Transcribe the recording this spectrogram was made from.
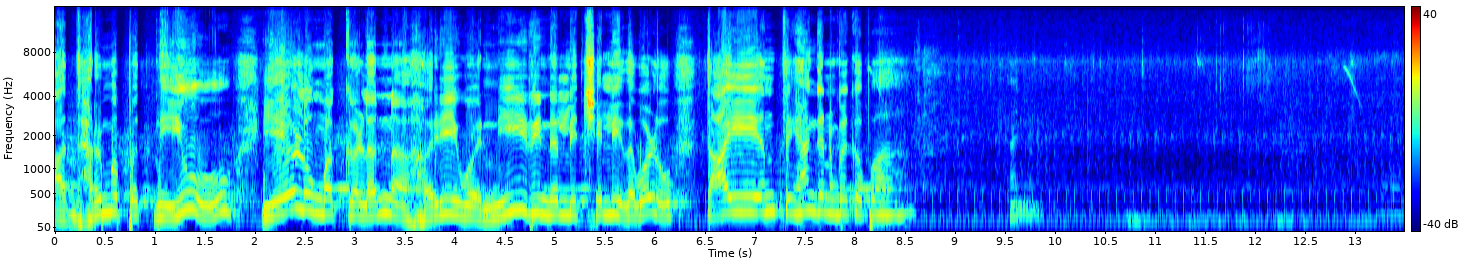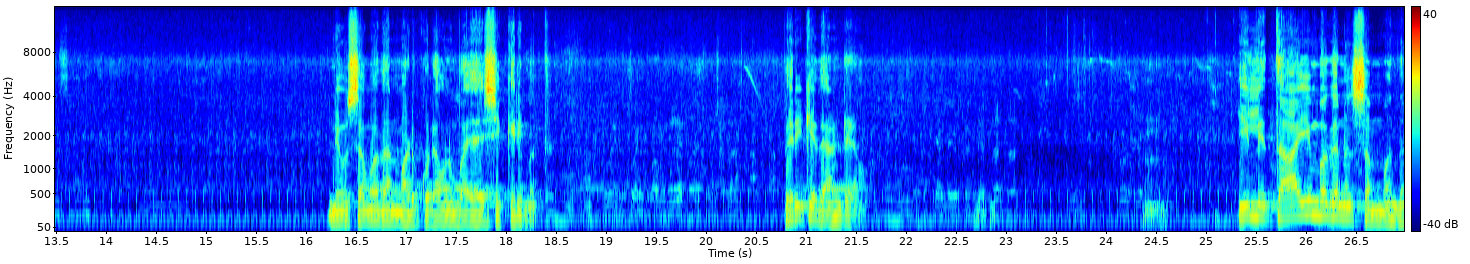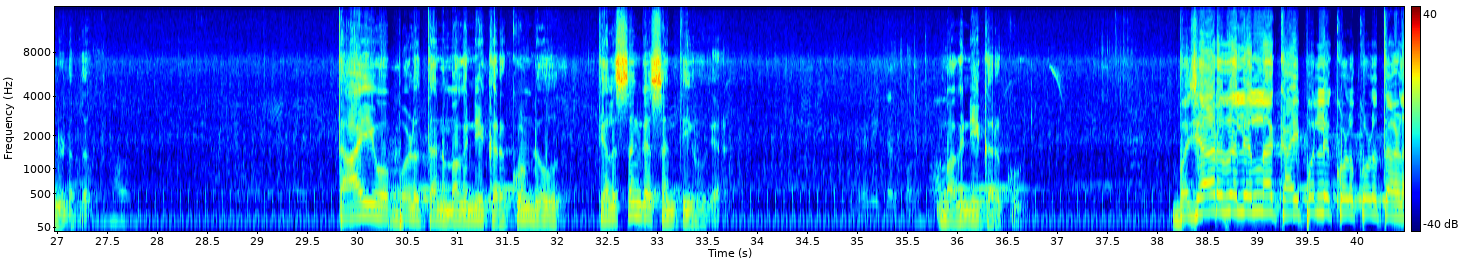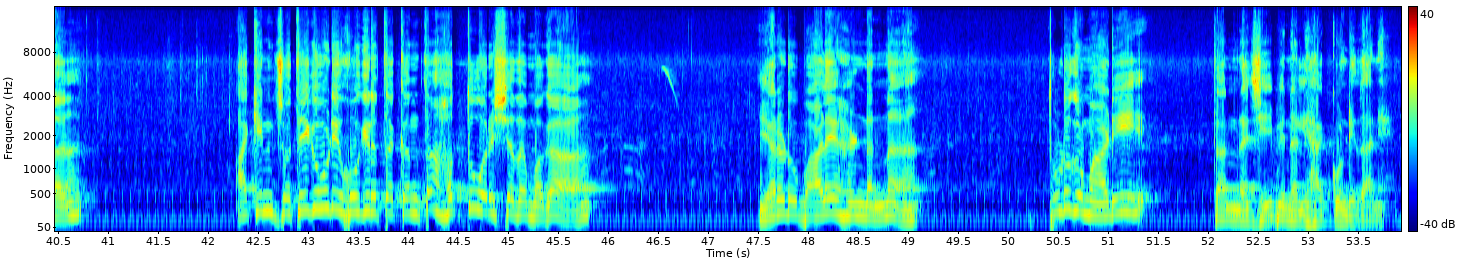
ಆ ಧರ್ಮಪತ್ನಿಯು ಏಳು ಮಕ್ಕಳನ್ನು ಹರಿಯುವ ನೀರಿನಲ್ಲಿ ಚೆಲ್ಲಿದವಳು ತಾಯಿ ಅಂತ ಹೆಂಗೆ ಅನ್ಬೇಕಪ್ಪ ನೀವು ಸಮಾಧಾನ ಮಾಡಿಕೊಡಿ, ಅವನು ಭಯ ಸಿಕ್ಕಿರಿ ಮತ್ತು. ಬೆರಿಕೆದ ಅನ್ರಿ ಅವನು. ಇಲ್ಲಿ ತಾಯಿ ಮಗನ ಸಂಬಂಧ ನಡೆದದ್ದು. ತಾಯಿ ಒಬ್ಬಳು ತನ್ನ ಮಗನಿಗೆ ಕರ್ಕೊಂಡು ತೆಲಸಂಗ ಸಂತಿ ಹೋಗ್ಯಾರ. ಮಗನಿ ಕರ್ಕೊಂಡು. ಬಜಾರದಲ್ಲೆಲ್ಲ ಕಾಯಿಪಲ್ಯ ಕೊಳ್ಕೊಳ್ತಾಳ ಆಕಿನ ಜೊತೆಗೂಡಿ ಹೋಗಿರತಕ್ಕಂಥ ಹತ್ತು ವರ್ಷದ ಮಗ ಎರಡು ಬಾಳೆಹಣ್ಣನ್ನು ತುಡುಗು ಮಾಡಿ ತನ್ನ ಜೀಬಿನಲ್ಲಿ ಹಾಕ್ಕೊಂಡಿದ್ದಾನೆ.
